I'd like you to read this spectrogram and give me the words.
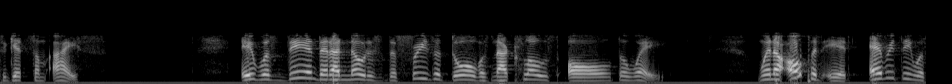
to get some ice. It was then that I noticed the freezer door was not closed all the way. When I opened it, everything was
